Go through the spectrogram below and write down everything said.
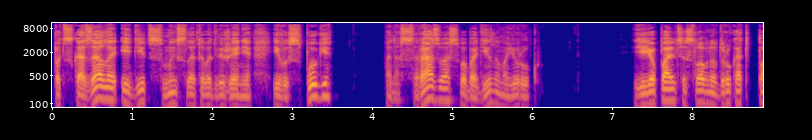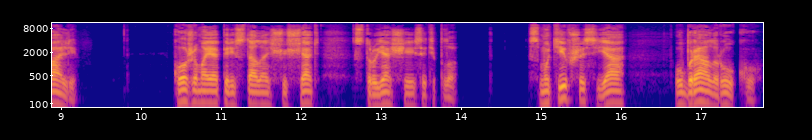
подсказала Эдит смысл этого движения, и в испуге она сразу освободила мою руку. Ее пальцы словно вдруг отпали. Кожа моя перестала ощущать струящееся тепло. Смутившись, я убрал руку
